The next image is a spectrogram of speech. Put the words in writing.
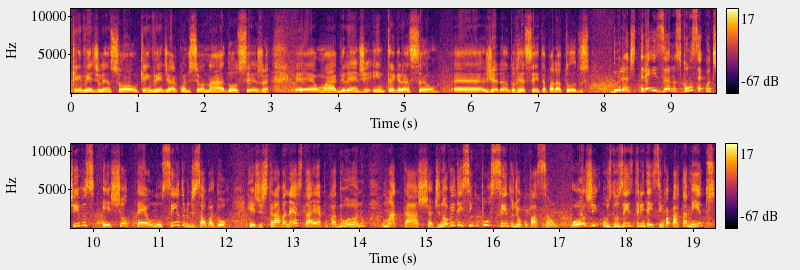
quem vende lençol, quem vende ar-condicionado, ou seja, é uma grande integração é, gerando receita para para todos. Durante três anos consecutivos, este hotel no centro de Salvador registrava nesta época do ano uma taxa de 95% de ocupação. Hoje, os 235 apartamentos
